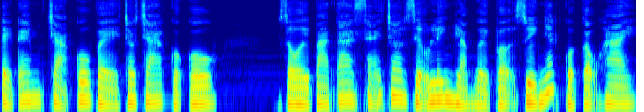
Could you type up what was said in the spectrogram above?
để đem trả cô về cho cha của cô. Rồi bà ta sẽ cho Diệu Linh là người vợ duy nhất của cậu hai.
